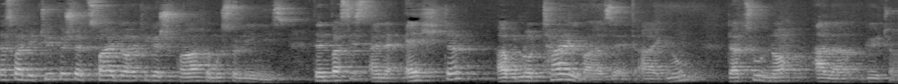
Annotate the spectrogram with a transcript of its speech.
Das war die typische zweideutige Sprache Mussolinis. Denn was ist eine echte, aber nur teilweise Enteignung? Dazu noch aller Güter.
